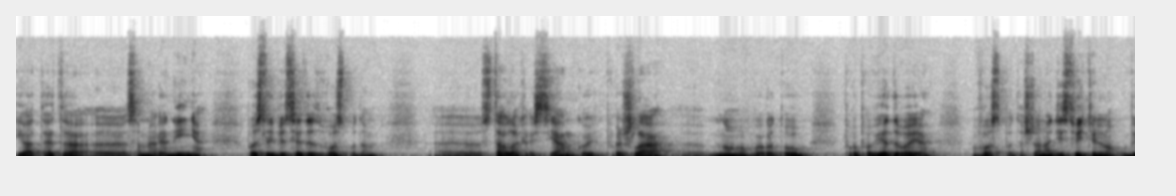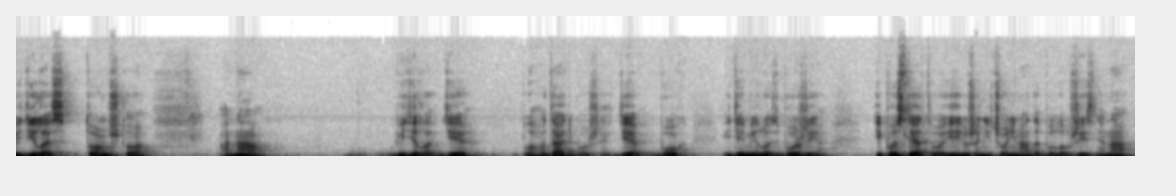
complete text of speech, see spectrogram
И от эта э, самаряниня после беседы с Господом э, стала христианкой, прошла э, много городов, проповедуя Господа, что она действительно убедилась в том, что она увидела, где благодать Божия, где Бог и где милость Божия, И после этого ей уже ничего не надо было в жизни. Она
